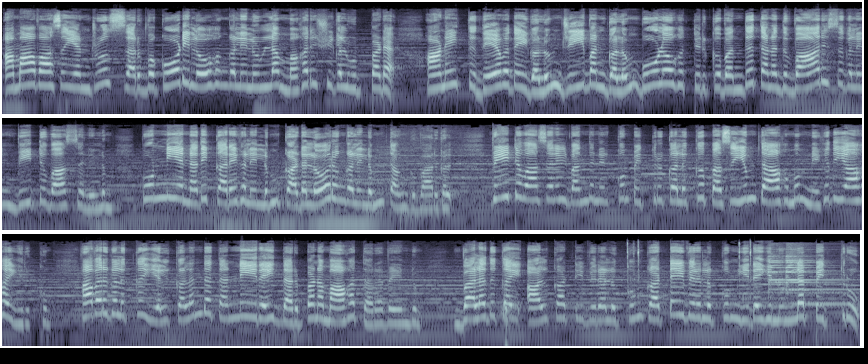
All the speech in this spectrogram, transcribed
அமாவாசையன்று சர்வ கோடி லோகங்களிலுள்ள மகரிஷிகள் உட்பட அனைத்து தேவதைகளும் ஜீவன்களும் பூலோகத்திற்கு வந்து தனது வாரிசுகளின் வீட்டு வாசலிலும் புண்ணிய நதிக்கரைகளிலும் கடலோரங்களிலும் தங்குவார்கள். வீட்டு வாசலில் வந்து நிற்கும் பித்ருக்களுக்கு பசியும் தாகமும் மிகுதியாக இருக்கும். அவர்களுக்கு எல் கலந்த தண்ணீரை தர்ப்பணமாக தர வேண்டும். வலது கை ஆள்காட்டி விரலுக்கும் கட்டை விரலுக்கும் இடையிலுள்ள பித்ரு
